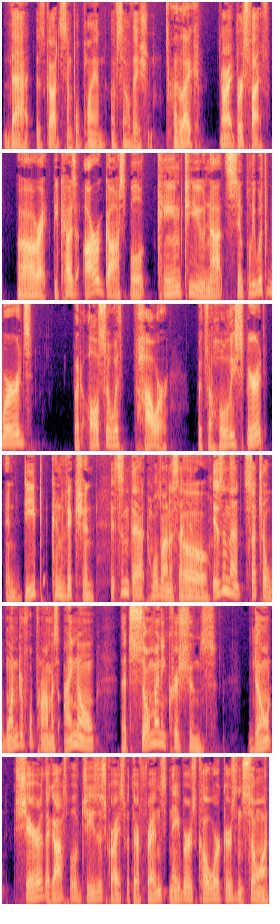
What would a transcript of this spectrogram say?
That is God's simple plan of salvation. I like. All right, verse 5. All right. Because our gospel came to you not simply with words, but also with power, with the Holy Spirit and deep conviction. Isn't that, hold on a second. Oh. Isn't that such a wonderful promise? I know that so many Christians don't share the gospel of Jesus Christ with their friends, neighbors, coworkers, and so on.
